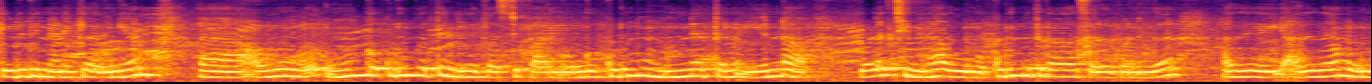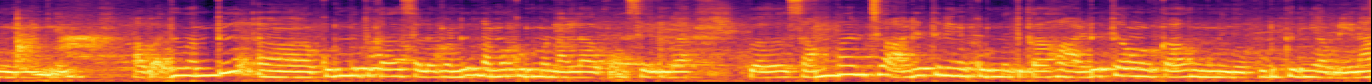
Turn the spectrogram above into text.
கெடுதி நினைக்காதீங்க. அவங்க உங்கள் குடும்பத்தை நீங்கள் ஃபஸ்ட்டு பாருங்கள் உங்கள் குடும்பம் முன்னேற்றணும் என்ன உழைச்சிங்கன்னா அது உங்கள் குடும்பத்துக்காக செலவு பண்ணுங்கள் அது அதுதான் அது வந்து குடும்பத்துக்காக செலவு பண்ணுறது நம்ம குடும்பம் நல்லாயிருக்கும் சரிங்களா? இப்போ சம்பாரித்து அடுத்தவங்க குடும்பத்துக்காக அடுத்தவங்களுக்காக நீங்கள் கொடுக்குறீங்க அப்படின்னா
